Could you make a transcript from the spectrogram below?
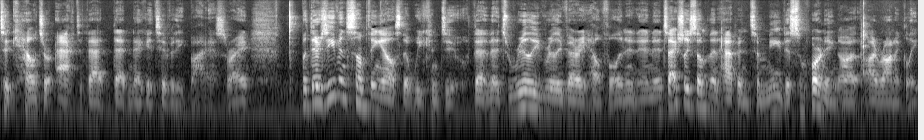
to counteract that that negativity bias, right? But there's even something else that we can do that, that's really, really very helpful. And, and it's actually something that happened to me this morning, uh, ironically.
